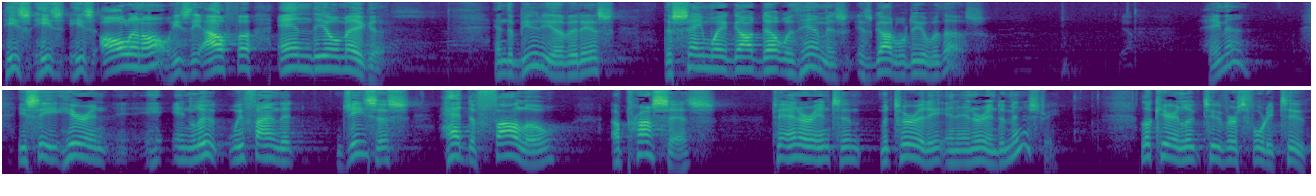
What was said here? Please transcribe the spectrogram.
He's, he's, he's all in all. He's the Alpha and the Omega. And the beauty of it is the same way God dealt with him is, is God will deal with us. Amen. You see, here in, in Luke, we find that Jesus had to follow a process to enter into maturity and enter into ministry. Look here in Luke 2, verse 42.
